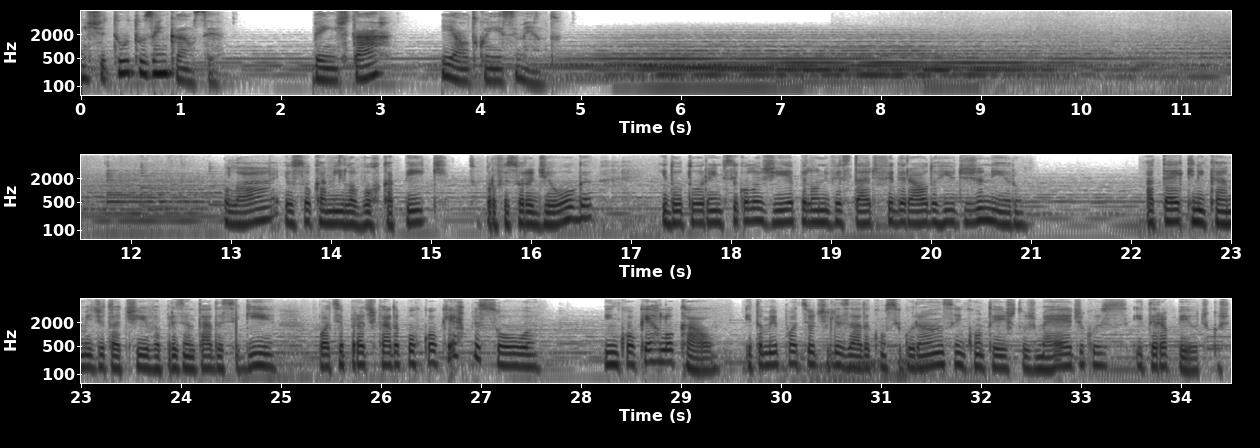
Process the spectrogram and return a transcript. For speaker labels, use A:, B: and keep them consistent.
A: Institutos em Câncer, Bem-Estar e Autoconhecimento.
B: Olá, eu sou Camila Vorkapik, sou professora de Yoga e doutora em Psicologia pela Universidade Federal do Rio de Janeiro. A técnica meditativa apresentada a seguir pode ser praticada por qualquer pessoa, em qualquer local, e também pode ser utilizada com segurança em contextos médicos e terapêuticos.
